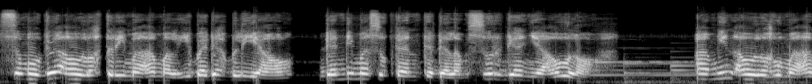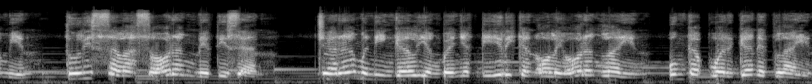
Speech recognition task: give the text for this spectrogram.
Semoga Allah terima amal ibadah beliau, dan dimasukkan ke dalam surganya Allah. Amin Allahumma amin. Tulis salah seorang netizen. Cara meninggal yang banyak diirikan oleh orang lain, ungkap warganet lain.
